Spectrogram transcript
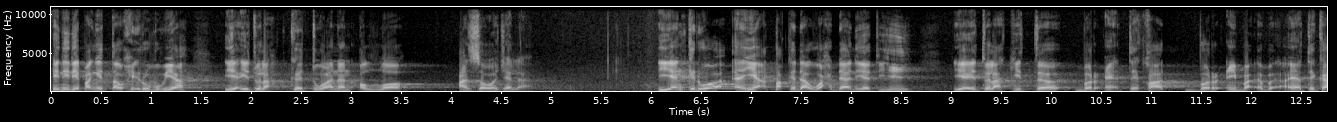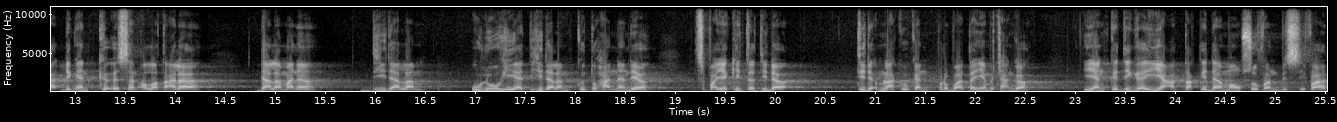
Ini dia panggil tauhid rububiyah iaitu ketuanan Allah azza wa jalla. Yang kedua ayat taqidal wahdaniyatihi iaitulah kita beriktikad beriktikad dengan keesan Allah taala dalam mana di dalam uluhiyatihi dalam ketuhanan dia supaya kita tidak tidak melakukan perbuatan yang bercanggah. Yang ketiga ya'taqida mausufan bis sifat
